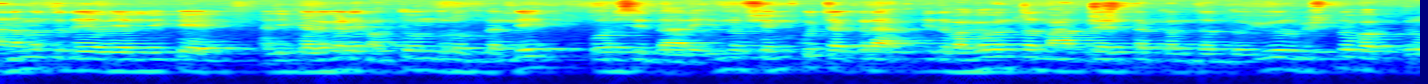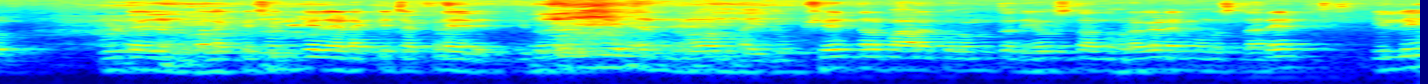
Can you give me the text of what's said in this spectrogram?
ಹನುಮಂತ ದೇವರಲ್ಲಿಗೆ ಅಲ್ಲಿ ಕೆಳಗಡೆ ಮತ್ತೊಂದು ರೂಪದಲ್ಲಿ ತೋರಿಸಿದ್ದಾರೆ. ಇನ್ನು ಶಂಕು ಚಕ್ರ, ಇದು ಭಗವಂತ ಮಾತ್ರ ಇರ್ತಕ್ಕಂಥದ್ದು. ಇವರು ವಿಷ್ಣು ಭಕ್ತರು. ಬಲಕ್ಕೆ ಶಂಕೆದ ಎಡಕ್ಕೆ ಚಕ್ರ ಇದೆ. ಇದು ಅಂತ ಇದು ಕ್ಷೇತ್ರ ಪಾಲಕರು ಅಂತ ದೇವಸ್ಥಾನದ ಹೊರಗಡೆ ಮುಗಿಸ್ತಾರೆ ಇಲ್ಲಿ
